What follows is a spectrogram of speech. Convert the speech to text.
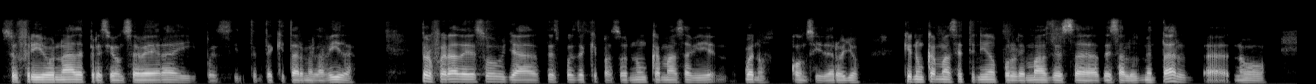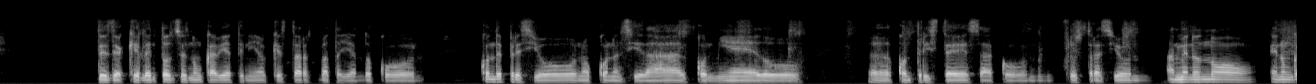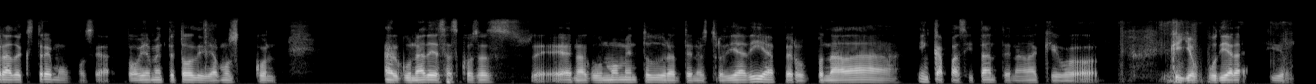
sufrí una depresión severa y pues intenté quitarme la vida. Pero fuera de eso, ya después de que pasó, nunca más había, bueno, considero yo que nunca más he tenido problemas de, de salud mental. Ah, no, desde aquel entonces nunca había tenido que estar batallando con, con depresión o con ansiedad, con miedo, eh, con tristeza, con frustración, al menos no en un grado extremo. O sea, obviamente todos lidiamos con alguna de esas cosas eh, en algún momento durante nuestro día a día, pero pues nada incapacitante, nada que, que yo pudiera decir,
